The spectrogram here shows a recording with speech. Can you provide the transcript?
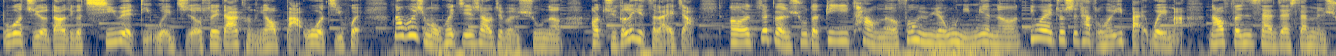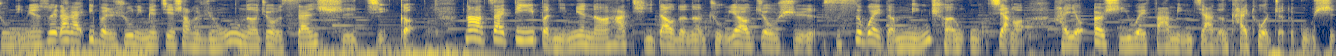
不过只有到这个七月底为止哦，所以大家可能要把握机会。那为什么我会介绍这本书呢？哦，举个例子来讲，呃，这本书的第一套呢，《风云人物》里面呢，因为就是它总共一百位嘛，然后分散在三本书里面，所以大概一本书里面介绍的人物呢就有三十几个。那在第一本里面呢，他提到的呢，主要就是十四位的名臣武将哦，还有二十一位发明家跟开拓者的故事。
